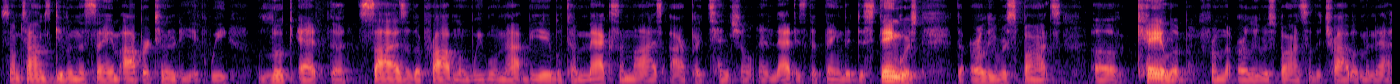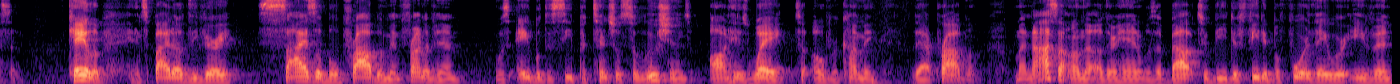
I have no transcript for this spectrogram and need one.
Sometimes, given the same opportunity, if we look at the size of the problem, we will not be able to maximize our potential. And that is the thing that distinguished the early response of Caleb from the early response of the tribe of Manasseh. Caleb, in spite of the very sizable problem in front of him, was able to see potential solutions on his way to overcoming that problem. Manasseh, on the other hand, was about to be defeated before they were even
